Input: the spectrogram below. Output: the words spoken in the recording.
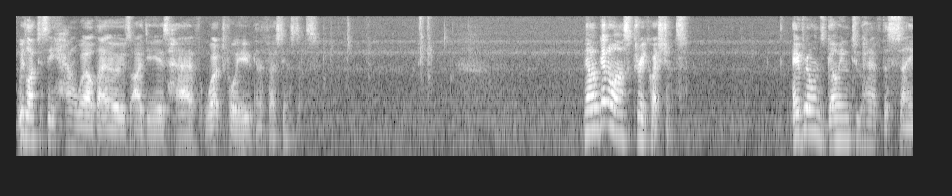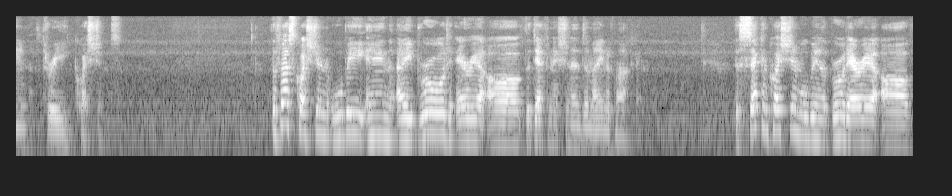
We'd like to see how well those ideas have worked for you in the first instance. Now I'm going to ask three questions. Everyone's going to have the same three questions. The first question will be in a broad area of the definition and domain of marketing. The second question will be in the broad area of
